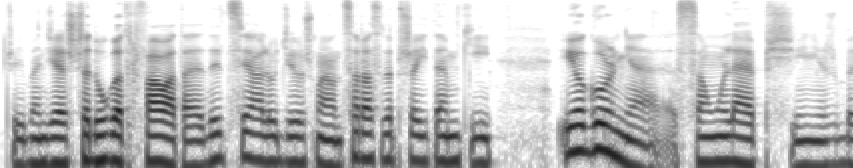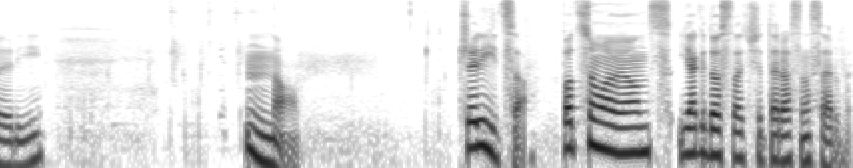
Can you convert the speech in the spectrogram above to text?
Czyli będzie jeszcze długo trwała ta edycja, ludzie już mają coraz lepsze itemki i ogólnie są lepsi niż byli. No. Czyli co? Podsumowując, jak dostać się teraz na serwer?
